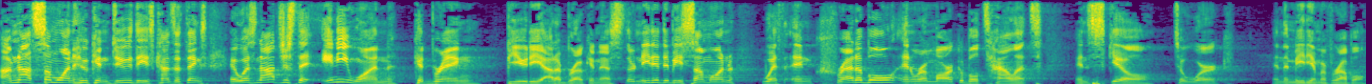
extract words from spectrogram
I'm not someone who can do these kinds of things. It was not just that anyone could bring beauty out of brokenness. There needed to be someone with incredible and remarkable talent and skill to work in the medium of rubble.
